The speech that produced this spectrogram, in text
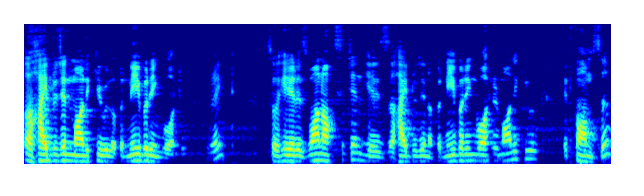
a hydrogen molecule of a neighboring water, right. So, here is one oxygen, here is the hydrogen of a neighboring water molecule, it forms a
